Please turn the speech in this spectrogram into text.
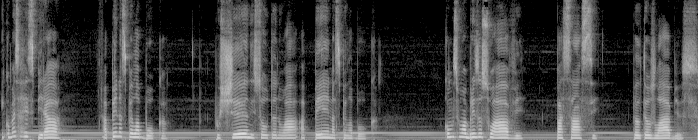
e comece a respirar apenas pela boca, puxando e soltando o ar apenas pela boca, como se uma brisa suave passasse pelos teus lábios.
